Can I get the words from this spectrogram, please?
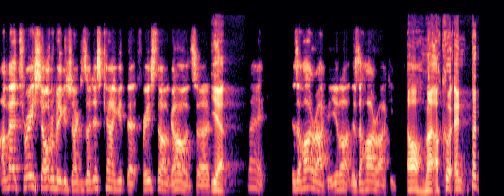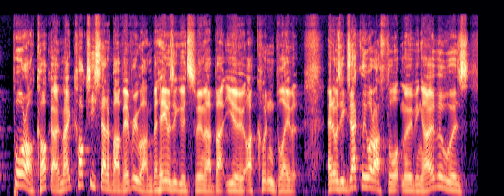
I've, had three shoulder reconstructions. I just can't get that freestyle going. So, Yeah. mate, there's a hierarchy. You like? There's a hierarchy. Oh, mate, I could. And but poor old Coco, mate. Coxie sat above everyone, but he was a good swimmer. But you, I couldn't believe it, and it was exactly what I thought. Moving over was.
